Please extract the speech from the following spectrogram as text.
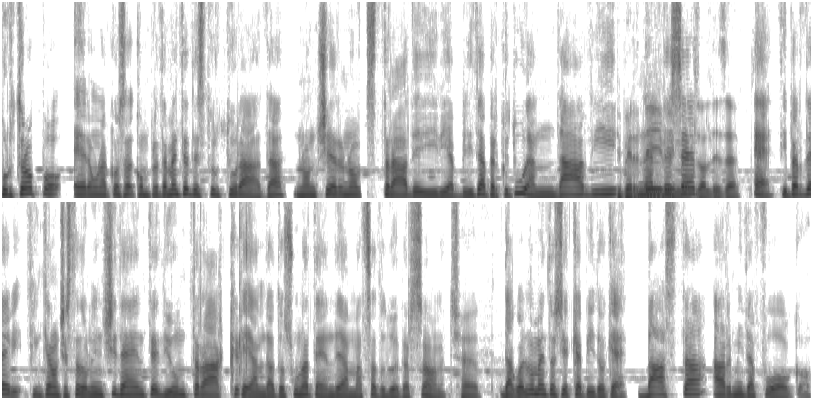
Purtroppo era una cosa completamente destrutturata, non c'erano strade di viabilità perché tu andavi nel deserto. deserto. Eh, ti perdevi finché non c'è stato l'incidente di un truck che è andato su una tenda e ha ammazzato due persone. Certo. Da quel momento si è capito che basta armi da fuoco,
